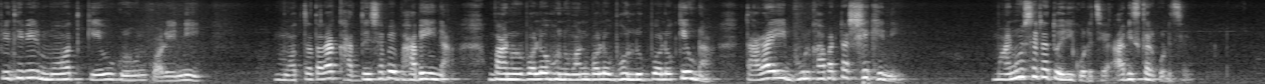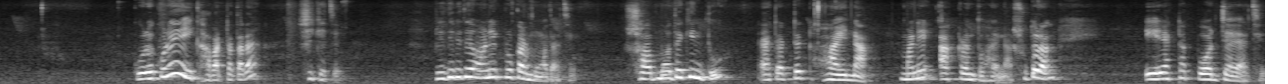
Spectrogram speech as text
পৃথিবীর মদ কেউ গ্রহণ করেনি। মদটা তারা খাদ্য হিসাবে ভাবেই না। বানর বলো, হনুমান বলো, ভল্লুক বলো, কেউ না। তারা এই ভুল খাবারটা শেখেনি। মানুষ এটা তৈরি করেছে, আবিষ্কার করেছে। করে করে এই খাবারটা তারা শিখেছে। পৃথিবীতে অনেক প্রকার মদ আছে। সব মদে কিন্তু অ্যাট্রাক্টেড হয় না। মানে আক্রান্ত হয় না। সুতরাং এর একটা পর্যায় আছে।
